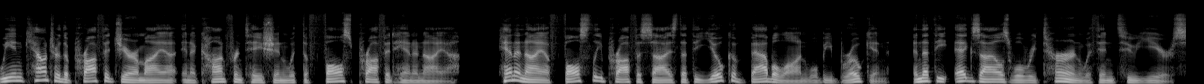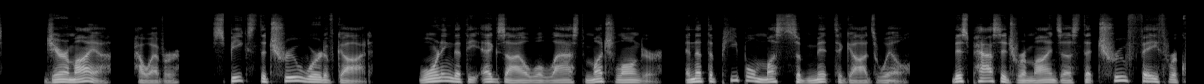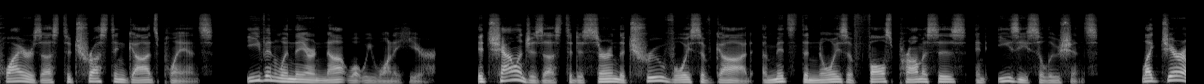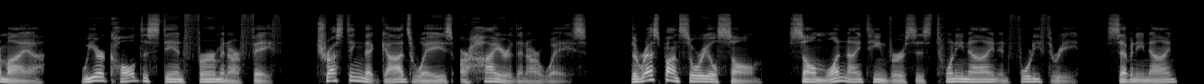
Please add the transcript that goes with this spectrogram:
we encounter the prophet Jeremiah in a confrontation with the false prophet Hananiah. Hananiah falsely prophesies that the yoke of Babylon will be broken and that the exiles will return within two years. Jeremiah, however, speaks the true word of God, warning that the exile will last much longer and that the people must submit to God's will. This passage reminds us that true faith requires us to trust in God's plans, even when they are not what we want to hear. It challenges us to discern the true voice of God amidst the noise of false promises and easy solutions. Like Jeremiah, we are called to stand firm in our faith, trusting that God's ways are higher than our ways. The responsorial psalm, Psalm 119 verses 29 and 43, 79,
